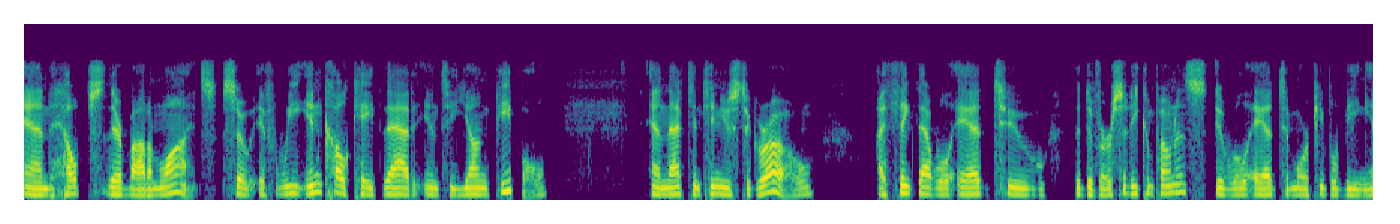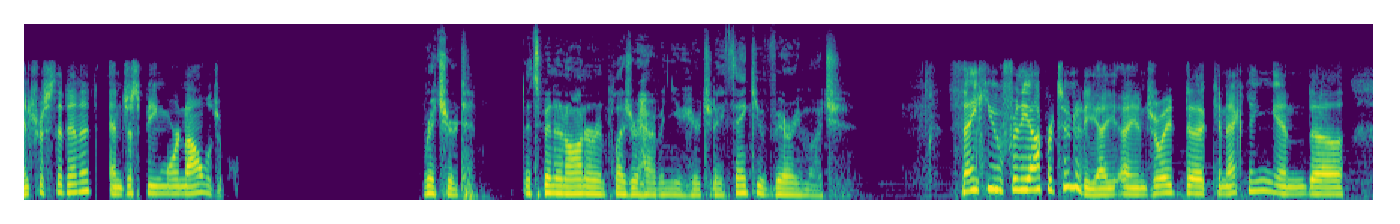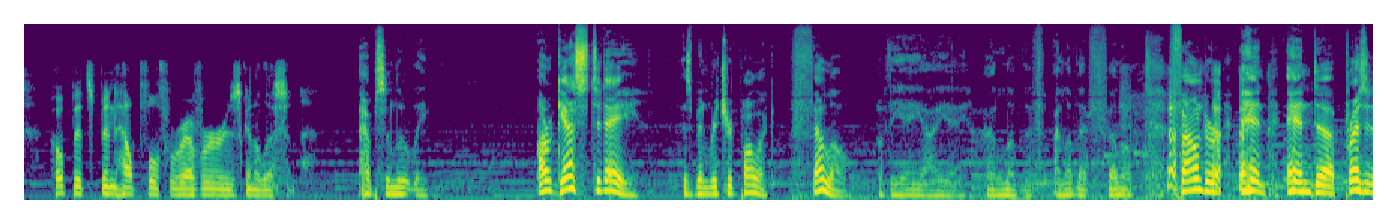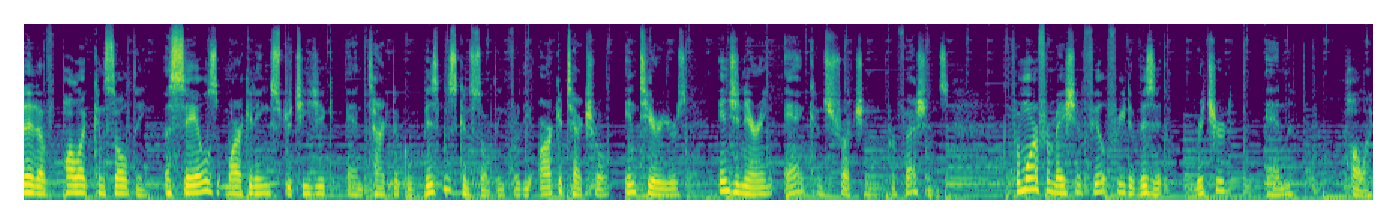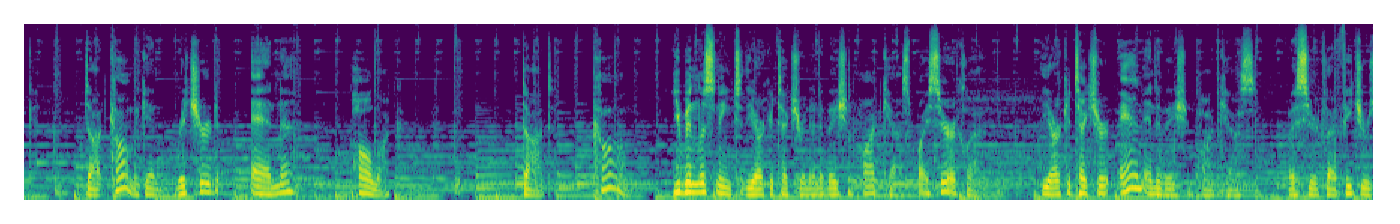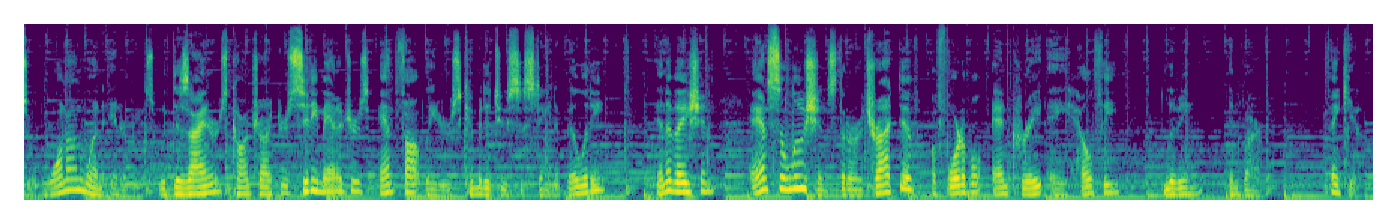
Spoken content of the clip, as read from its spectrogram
and helps their bottom lines. So if we inculcate that into young people and that continues to grow, I think that will add to the diversity components. It will add to more people being interested in it and just being more knowledgeable. Richard, it's been an honor and pleasure having you here today. Thank you very much. Thank you for the opportunity. I, I enjoyed uh, connecting and uh, Hope it's been helpful for whoever is going to listen. Absolutely. Our guest today has been Richard Pollock, fellow of the AIA. I love the I love that fellow. Founder and and uh, president of Pollock Consulting, a sales, marketing, strategic, and tactical business consulting for the architectural, interiors, engineering, and construction professions. For more information, feel free to visit richardnpollock.com. Again, richardnpollock.com. You've been listening to the Architecture and Innovation Podcast by Ceraclad. The Architecture and Innovation Podcast by Ceraclad features one on one interviews with designers, contractors, city managers, and thought leaders committed to sustainability, innovation, and solutions that are attractive, affordable, and create a healthy living environment. Thank you.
